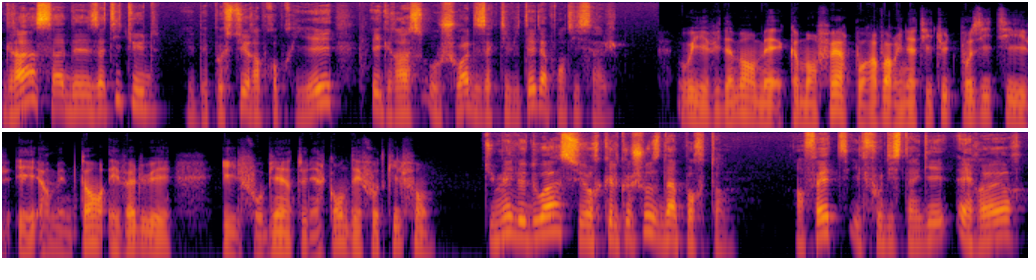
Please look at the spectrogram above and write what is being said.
grâce à des attitudes et des postures appropriées et grâce au choix des activités d'apprentissage. Oui, évidemment, mais comment faire pour avoir une attitude positive et en même temps évaluer? Il faut bien tenir compte des fautes qu'ils font. Tu mets le doigt sur quelque chose d'important. En fait, il faut distinguer erreur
